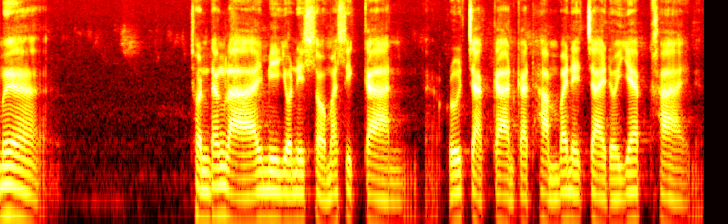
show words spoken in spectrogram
เมื่อชนทั้งหลายมีโยนิโสมสิการ รู้จักการกระทำไว้ในใจโดยแยบคายนี่ย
